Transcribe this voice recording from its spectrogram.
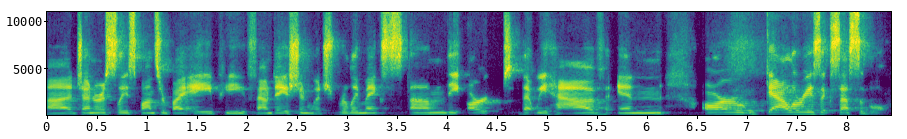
uh, generously sponsored by AEP Foundation, which really makes um, the art that we have in our galleries accessible.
